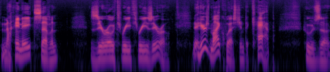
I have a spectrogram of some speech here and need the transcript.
nine eight seven zero three three zero. Now, here's my question to Cap, who's uh,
